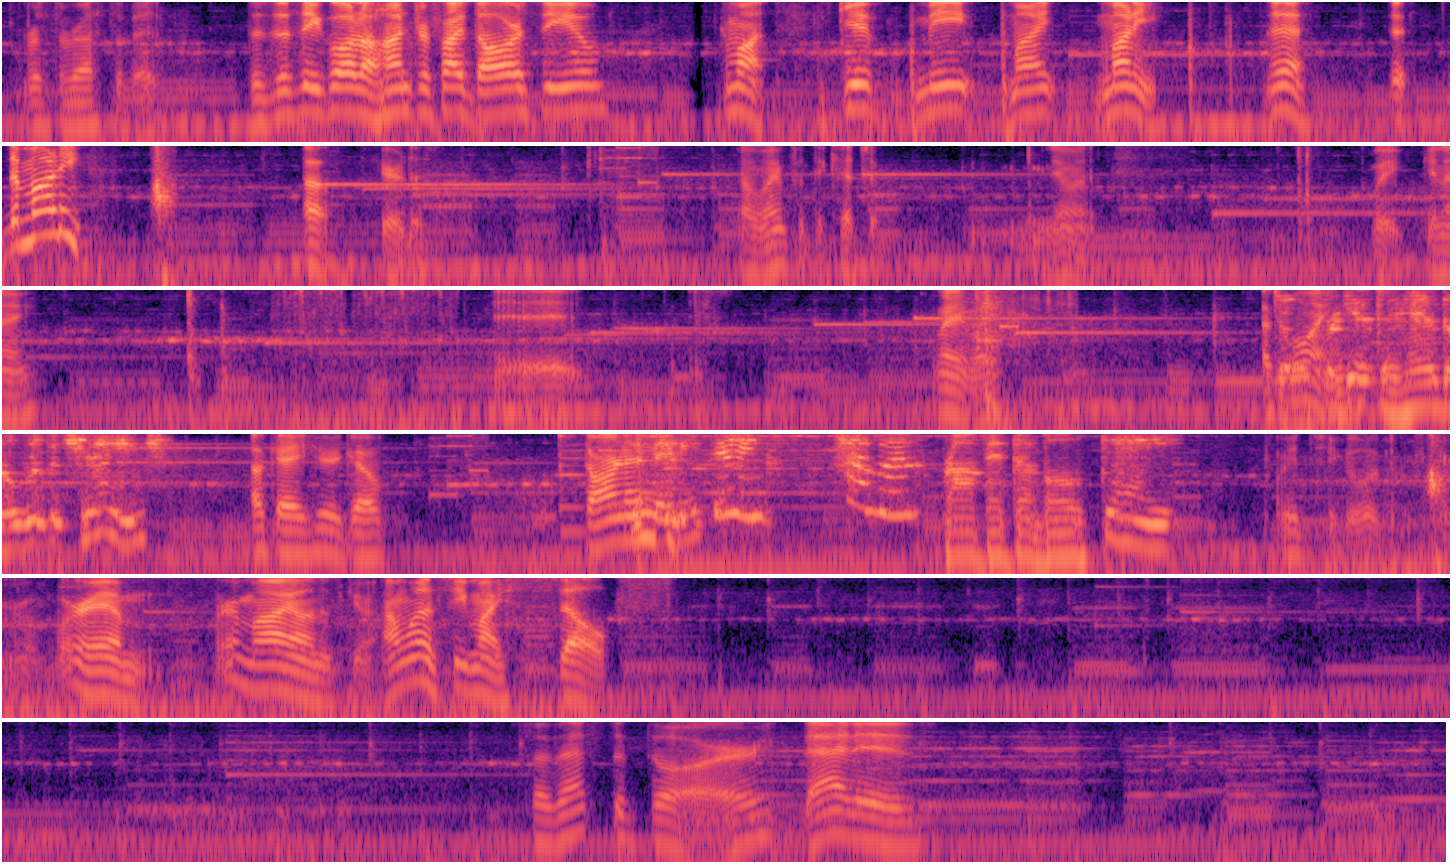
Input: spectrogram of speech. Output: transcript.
Where's the rest of it? Does this equal to hundred five dollars to you? Come on, give me my money. Yeah, the, the money. Oh, here it is. Oh, I put the ketchup. You know what? Wait, can I? Uh, nice. Well, anyway. A Don't coin. forget to hand over the change. Okay, here you go. Darn it. Many thanks. Have a profitable day. Let me take a look at this camera. Where am where am I on this game? I want to see myself. So that's the door. That is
